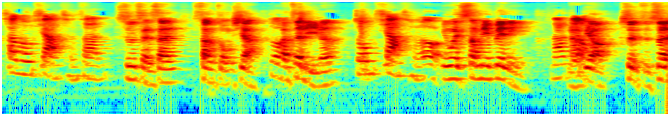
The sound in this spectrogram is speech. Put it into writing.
上中下乘三，是不是乘三？上中下，对，啊，这里呢？中下乘二，因为上面被你拿掉，所以只剩。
